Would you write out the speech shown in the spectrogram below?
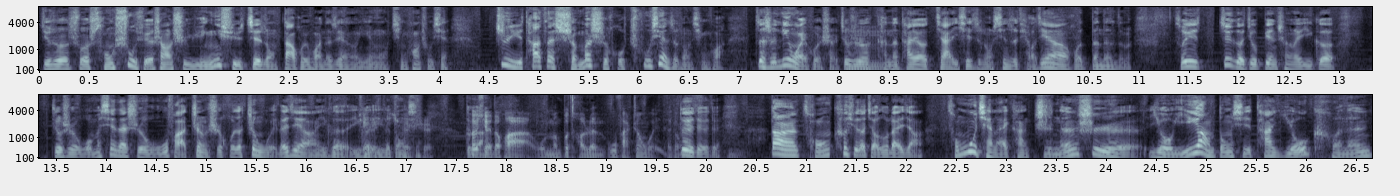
就是说说从数学上是允许这种大回环的这样一种情况出现。至于它在什么时候出现这种情况，这是另外一回事儿，就是可能它要加一些这种限制条件啊，或等等怎么，所以这个就变成了一个，就是我们现在是无法证实或者证伪的这样一个一个一个东西。科学的话，我们不讨论无法证伪的东西。对对对，当然从科学的角度来讲，从目前来看，只能是有一样东西，它有可能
